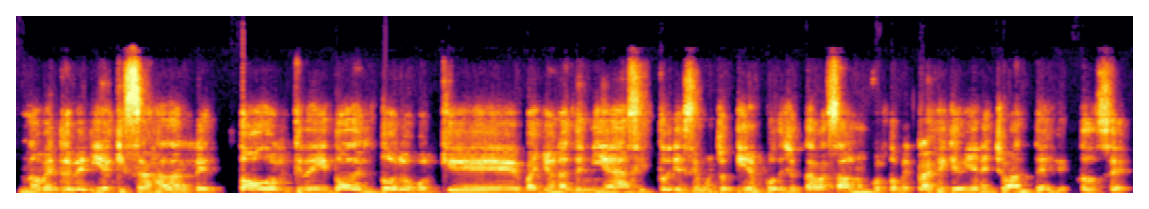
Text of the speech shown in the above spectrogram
no me atrevería quizás a darle todo el crédito del toro, porque Bayona tenía esa historia hace mucho tiempo, de hecho está basado en un cortometraje que habían hecho antes, entonces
